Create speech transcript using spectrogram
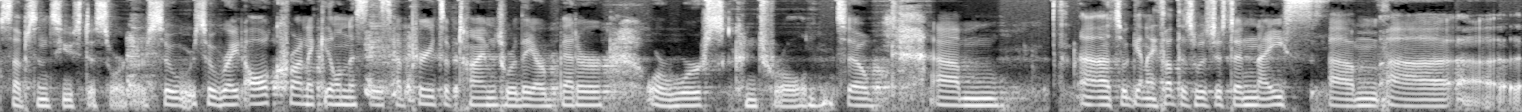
substance use disorders. So so right all chronic illnesses have periods of times where they are better or worse controlled. So um, uh, so again, I thought this was just a nice um, uh, uh,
